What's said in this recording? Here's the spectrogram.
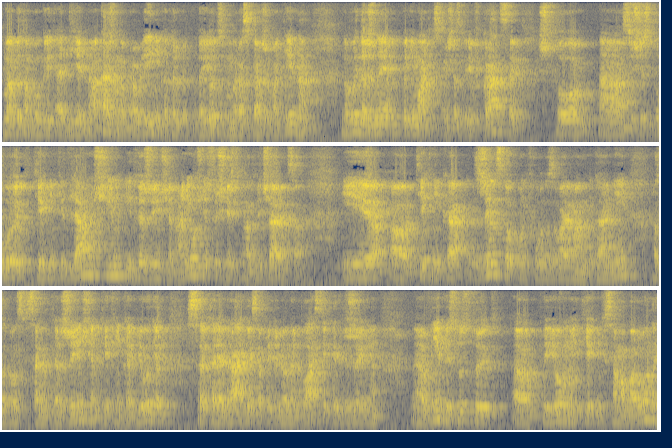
Мы об этом будем говорить отдельно. О каждом направлении, которое преподается, мы расскажем отдельно. Но вы должны понимать, если мы сейчас говорим вкратце, что э, существуют техники для мужчин и для женщин. Они очень существенно отличаются. И э, техника женского кунг-фу, называемая ангами, разработана специально для женщин, техника бедер с хореографией, с определенной пластикой движения. Э, в ней присутствуют э, приемы и техники самообороны,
